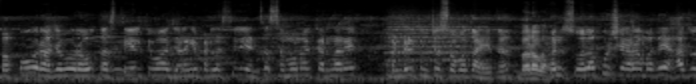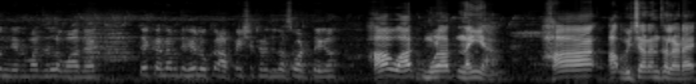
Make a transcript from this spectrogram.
बापू राजाभाऊ राऊत असतील किंवा जरंगे पाटील असतील यांचा समन्वय करणारे मंडळी तुमच्यासोबत आहेत. बरोबर. पण सोलापूर शहरामध्ये हा जो निर्माण झालेला वाद आहे ते करण्यामध्ये हे लोक अपयशी ठरतात असं वाटतंय का? हा वाद मुळात नाही आहे हा आ- विचारांचा लढा आहे.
